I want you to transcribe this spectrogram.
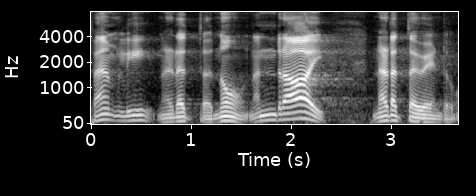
ஃபேமிலி நடத்தணும். நன்றாய். நடத்த வேண்டும்.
